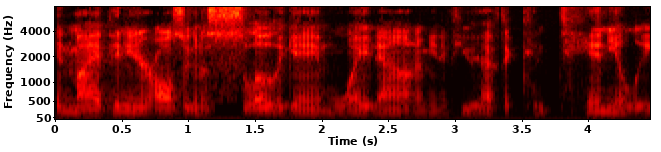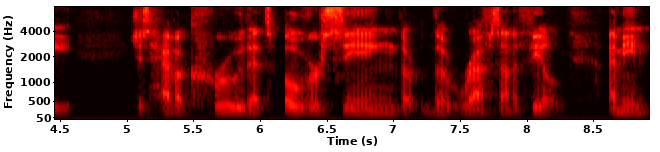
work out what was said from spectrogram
in my opinion, you're also going to slow the game way down. I mean, if you have to continually just have a crew that's overseeing the, the refs on the field. I mean,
